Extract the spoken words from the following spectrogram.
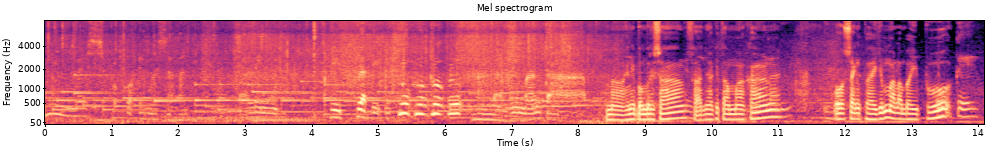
Hmm, hebat itu. Bruk bruk bruk bruk. Ini mantap. Nah ini pemirsa saatnya kita makan oseng bayam malam Mbak Ibu Oke.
